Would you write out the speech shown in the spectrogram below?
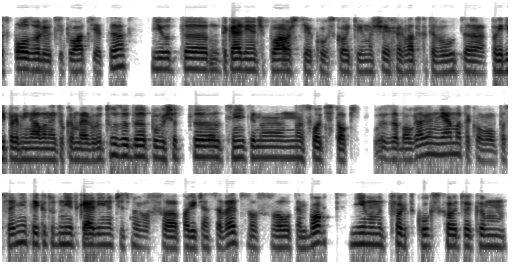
възползвали от ситуацията и от така или иначе плаващия курс, който имаше хрватската валута преди преминаването към еврото, за да повишат цените на, на своите стоки. За България няма такова опасение, тъй като ние така или иначе сме в паричен съвет, в валутен борт. Ние имаме твърд курс, който е към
